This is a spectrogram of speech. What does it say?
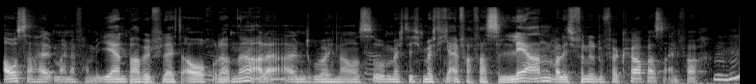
außerhalb meiner familiären Bubble vielleicht auch Mhm. oder ne, alle, allem drüber hinaus, so Ja. möchte ich, möchte ich einfach was lernen, weil ich finde, du verkörperst einfach Mhm.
